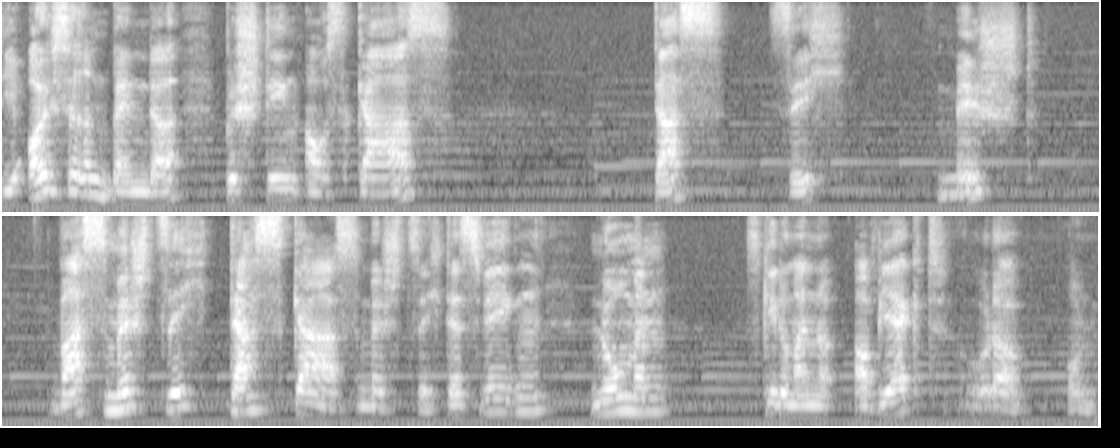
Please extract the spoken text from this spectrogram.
Die äußeren Bänder bestehen aus Gas, das sich mischt. Was mischt sich? Das Gas mischt sich. Deswegen Nomen, es geht um ein Objekt oder um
